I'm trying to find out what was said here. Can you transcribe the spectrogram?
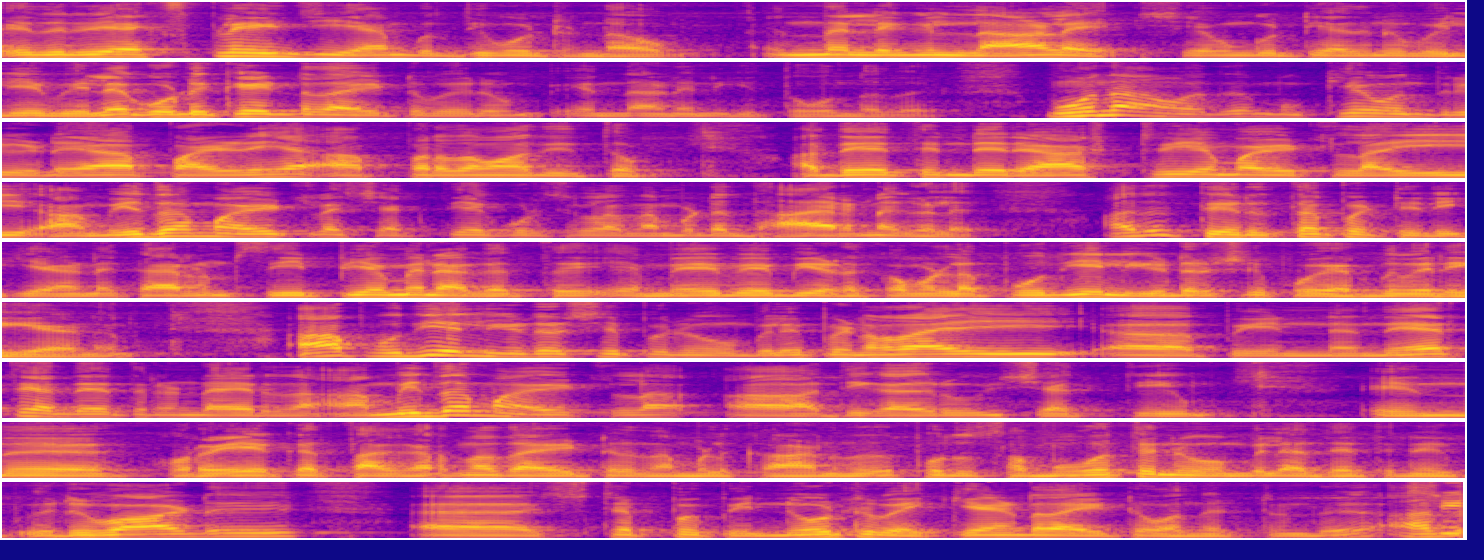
ഇതിന് എക്സ്പ്ലെയിൻ ചെയ്യാൻ ബുദ്ധിമുട്ടുണ്ടാവും. ഇന്നല്ലെങ്കിൽ നാളെ ശിവൻകുട്ടി അതിന് വലിയ വില കൊടുക്കേണ്ടതായിട്ട് വരും എന്നാണ് എനിക്ക് തോന്നുന്നത്. മൂന്നാമത് മുഖ്യമന്ത്രിയുടെ ആ പഴയ അപ്രതമാദിത്വം അദ്ദേഹത്തിന്റെ രാഷ്ട്രീയമായിട്ടുള്ള ഈ അമിതമായിട്ടുള്ള ശക്തിയെക്കുറിച്ചുള്ള നമ്മുടെ ധാരണകൾ അത് തിരുത്തപ്പെട്ടിരിക്കുകയാണ്. കാരണം സി പി എമ്മിനകത്ത് എം എ ബേബി അടക്കമുള്ള പുതിയ ലീഡർഷിപ്പ് ഉയർന്നു വരികയാണ്. ആ പുതിയ ലീഡർഷിപ്പിന് മുമ്പിൽ പിണറായി പിന്നെ നേരത്തെ അദ്ദേഹത്തിനുണ്ടായിരുന്ന അമിതമായിട്ടുള്ള അധികാരവും ശക്തിയും ഇന്ന് കുറേയൊക്കെ തകർന്നതായിട്ട് നമ്മൾ കാണുന്നത്. പൊതുസമൂഹത്തിന് മുമ്പിൽ അദ്ദേഹത്തിന് ഒരുപാട് സ്റ്റെപ്പ് പിന്നോട്ട് വെക്കേണ്ടതായിട്ട് വന്നിട്ടുണ്ട്. അത്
